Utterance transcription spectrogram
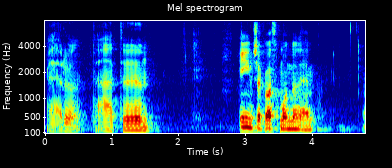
erről. Tehát ö, Én csak azt mondanám, a,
